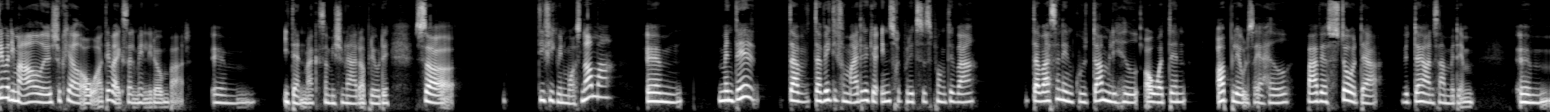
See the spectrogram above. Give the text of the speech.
det var de meget øh, chokeret over. Det var ikke så almindeligt åbenbart øhm, i Danmark som missionær at opleve det. Så de fik min mors nummer. Øhm, men det, der, der er vigtigt for mig, det der gjorde indtryk på det tidspunkt, det var, der var sådan en guddommelighed over den oplevelse, jeg havde, bare ved at stå der ved døren sammen med dem. Øhm,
